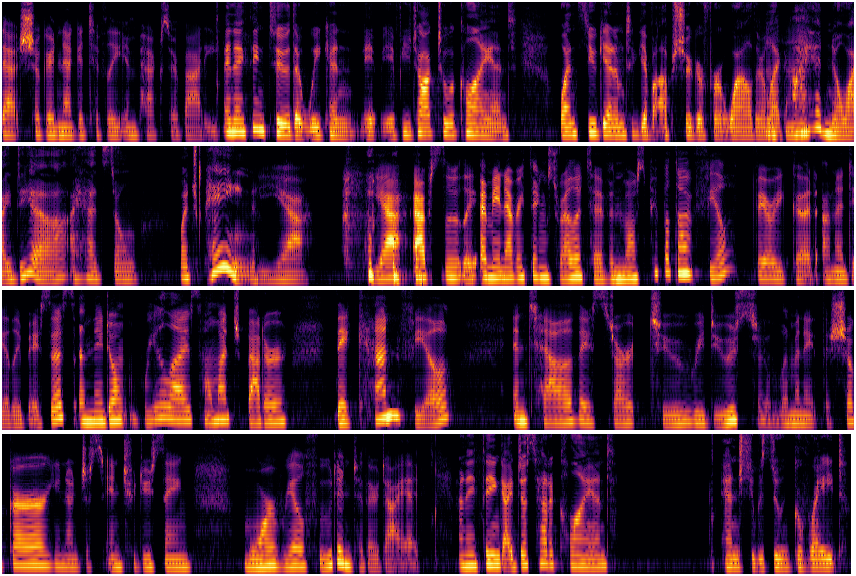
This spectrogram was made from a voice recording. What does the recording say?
that sugar negatively impacts our body. And I think too that we can, if, you talk to a client, once you get them to give up sugar for a while, they're like, I Mhm. had no idea I had so much pain. Yeah. Yeah, absolutely. I mean, everything's relative, and most people don't feel very good on a daily basis, and they don't realize how much better they can feel until they start to reduce or eliminate the sugar, you know, just introducing more real food into their diet. And I think I just had a client and she was doing great.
